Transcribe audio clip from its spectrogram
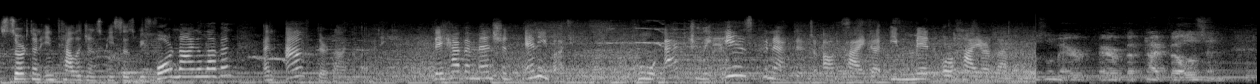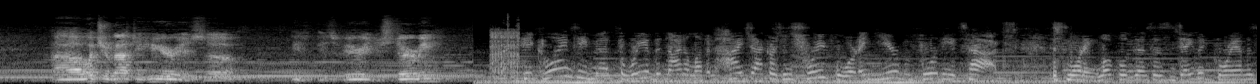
certain intelligence pieces before 9/11 and after 9/11. They haven't mentioned anybody who actually is connected to Al Qaeda in mid or higher level. Muslim Arab, Arab type fellows, and uh, what you're about to hear is, uh, is is very disturbing. He claims he met three of the 9-11 hijackers in Shreveport a year before the attacks. This morning, local dentist David Graham is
